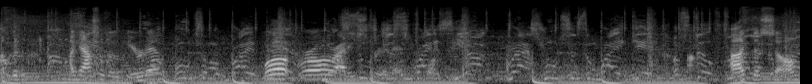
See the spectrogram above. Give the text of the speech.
I'm gonna. I guess we'll go here then. We're, we're already straight in. I like this song.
